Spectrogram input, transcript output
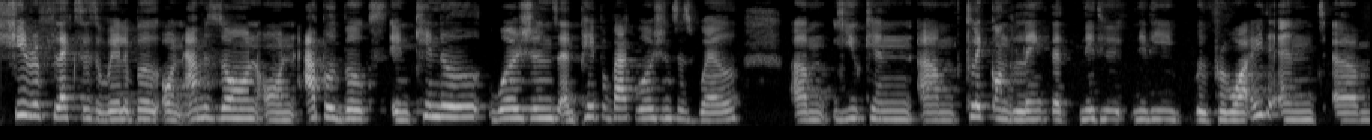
she Reflects is available on Amazon, on Apple Books, in Kindle versions and paperback versions as well. Um, you can um, click on the link that Nidhi, Nidhi will provide and um,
